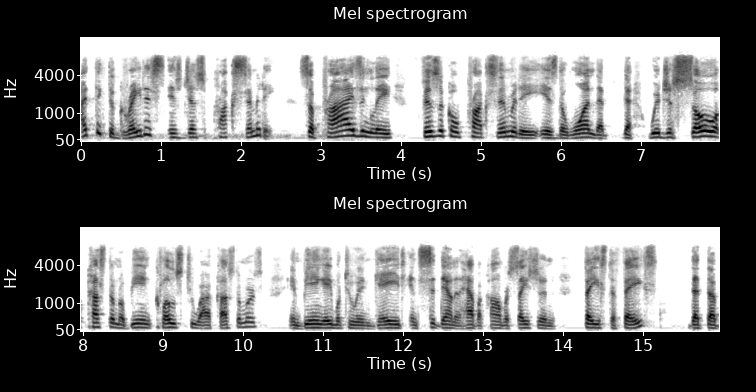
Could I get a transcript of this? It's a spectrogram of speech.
I think the greatest is just proximity. Surprisingly, physical proximity is the one that that we're just so accustomed to being close to our customers and being able to engage and sit down and have a conversation face to face that the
